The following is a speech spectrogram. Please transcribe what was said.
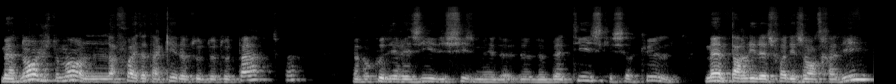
Maintenant, justement, la foi est attaquée de, de toutes parts. Il y a beaucoup d'hérésies, du schisme et de, bêtises qui circulent, même parmi les soi-disant tradis.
